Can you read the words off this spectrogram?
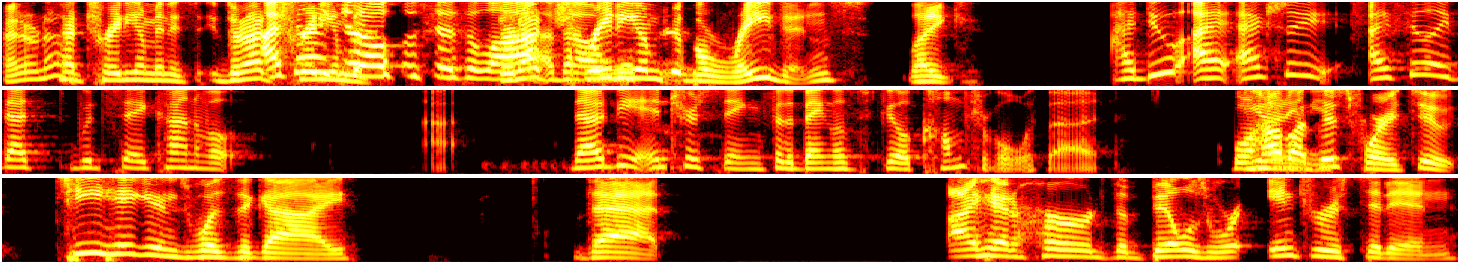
I don't know. They're not trading him in his. They're not I feel trading like him. that To, also says a lot. they're not about trading what- him to the Ravens. Like I do. I actually, I feel like that would say kind of a. uh, That would be interesting for the Bengals to feel comfortable with that. Well, You know how what I about mean? this for you too? Tee Higgins was the guy that I had heard the Bills were interested in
